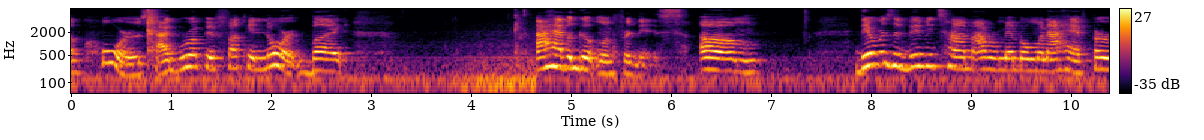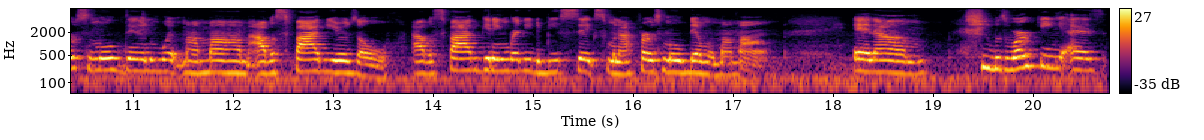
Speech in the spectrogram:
of course, I grew up in fucking Newark, but I have a good one for this. Um there was a vivid time I remember when I had first moved in with my mom. I was five years old. I was five, getting ready to be six when I first moved in with my mom and um, she was working as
